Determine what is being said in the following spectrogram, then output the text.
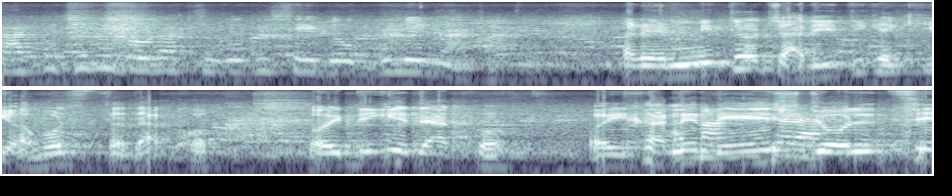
কার পেছনে দৌড়াচ্ছি যদি সেই লোকগুলোই না থাকে? আর এমনিতেও চারিদিকে কি অবস্থা দেখো। ওইদিকে দেখো ওইখানে দেশ জ্বলছে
